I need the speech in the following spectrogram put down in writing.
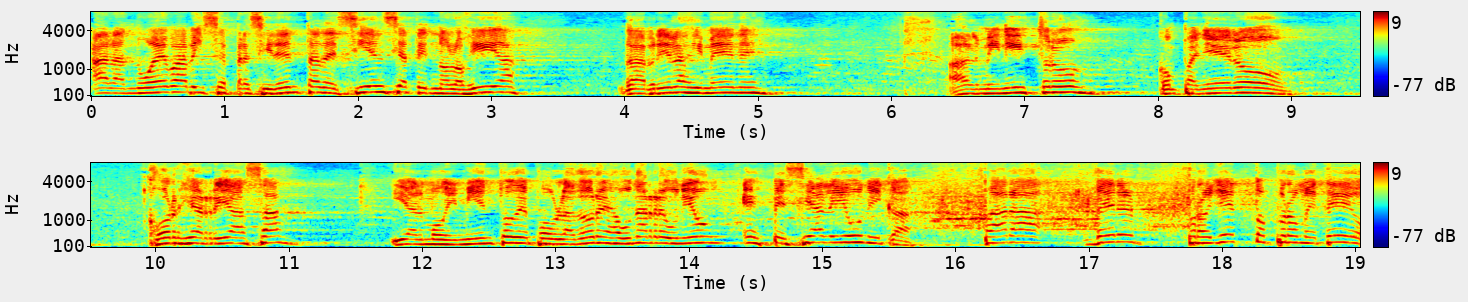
a la nueva vicepresidenta de Ciencia y Tecnología, Gabriela Jiménez, al ministro, compañero Jorge Arriaza, y al movimiento de pobladores a una reunión especial y única para ver el proyecto Prometeo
